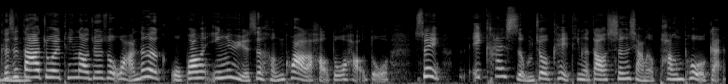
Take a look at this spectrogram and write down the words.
可是大家就会听到，就是说，哇，那个我光音域也是横跨了好多好多，所以一开始我们就可以听得到声响的磅礴感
